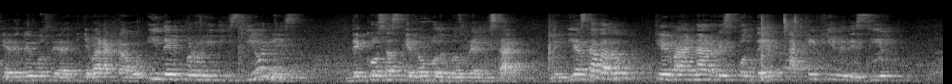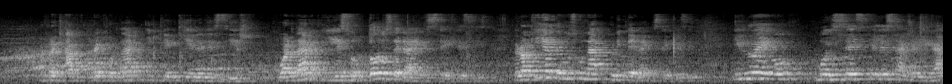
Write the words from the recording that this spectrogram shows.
que debemos de llevar a cabo y de prohibiciones de cosas que no podemos realizar el día sábado que van a responder a qué quiere decir recordar y qué quiere decir guardar y eso todo será exégesis. Pero aquí ya tenemos una primera exégesis. Y luego Moisés que les agrega,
